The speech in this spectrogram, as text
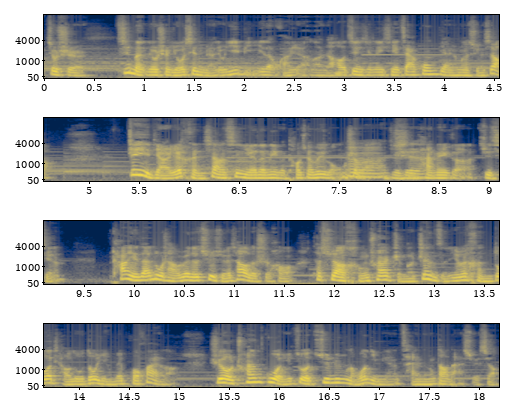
就是基本就是游戏里面就一比一的还原了，然后进行了一些加工，变成了学校。这一点也很像星爷的那个《逃学威龙》，是吧？嗯就是他那个剧情。卡里在路上为了去学校的时候，他需要横穿整个镇子，因为很多条路都已经被破坏了，只有穿过一座居民楼里面才能到达学校。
